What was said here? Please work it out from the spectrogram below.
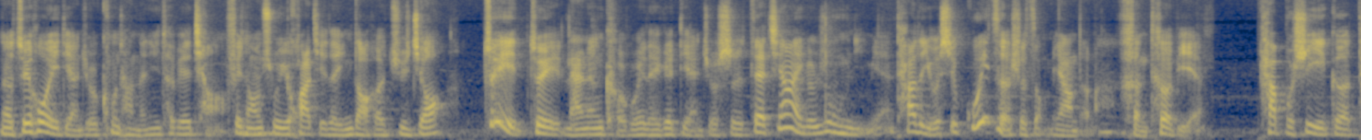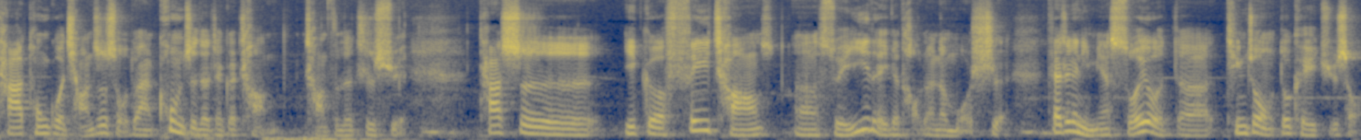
那最后一点就是控场能力特别强，非常注意话题的引导和聚焦。最最难能可贵的一个点就是在这样一个 room 里面，它的游戏规则是怎么样的了？很特别。它不是一个他通过强制手段控制的这个场场子的秩序，它是一个非常呃随意的一个讨论的模式。在这个里面，所有的听众都可以举手，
